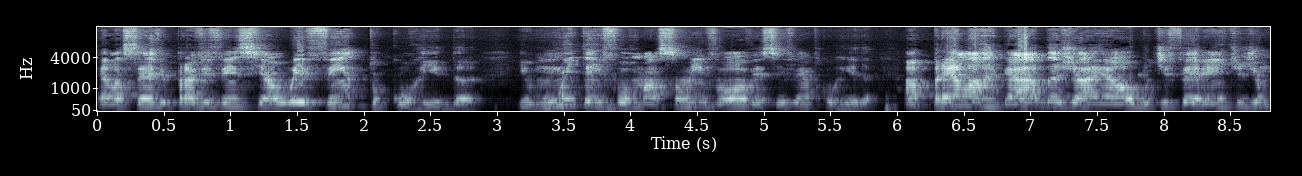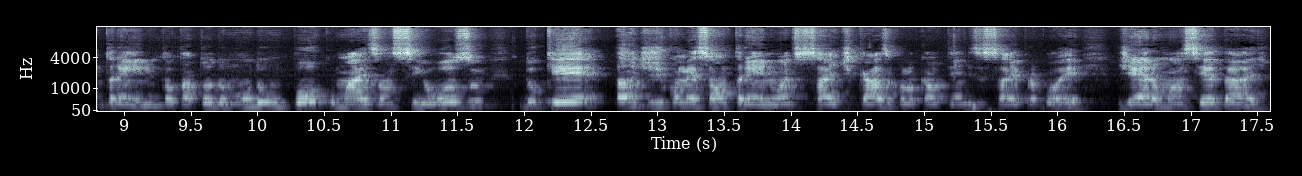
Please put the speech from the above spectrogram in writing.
ela serve para vivenciar o evento corrida. E muita informação envolve esse evento corrida. A pré-largada já é algo diferente de um treino. Então tá todo mundo um pouco mais ansioso do que antes de começar um treino, antes de sair de casa, colocar o tênis e sair para correr. Gera uma ansiedade.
